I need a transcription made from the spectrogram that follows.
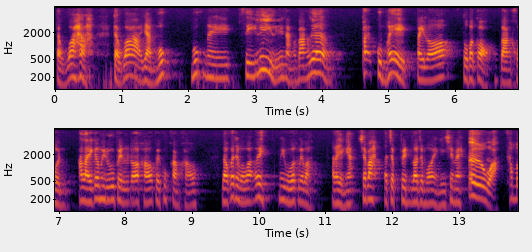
แต่ว่าแต่ว่าอย่างมุกมุกในซีรีส์หรือในหนังบางเรื่องพระกลุ่มพระเอกไปล้อตัวประกอบบางคน อะไรก็ไม่รู้ไปล้อเขาไปคุกคามเขา เราก็จะบอกว่าเอ้ยไม่ work เลยว่ะ อะไรอย่างเงี้ยใช่ปะเราจะเป็นเราจะมองอย่างนี้ใช่ไหมเออว่ะทำไม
